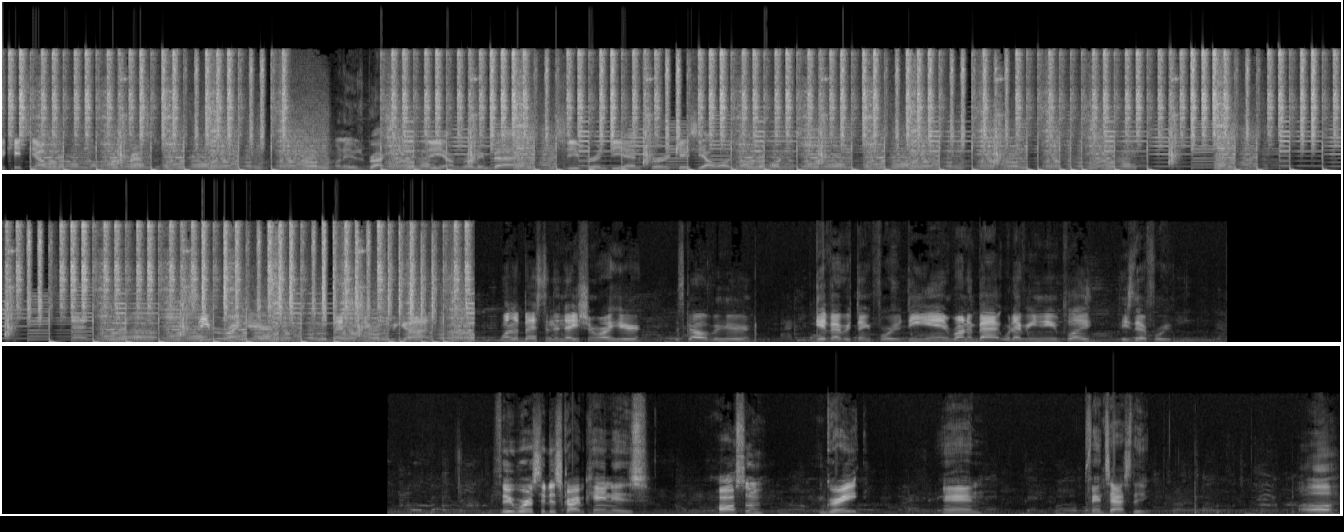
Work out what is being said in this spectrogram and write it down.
KC Outlaws from Omaha, Nebraska. My name is Braxton Lindsay. I'm running back, receiver, and DN for KC Outlaws, and I'm from Arkansas. And uh, receiver right here, one of the best receivers we got. Uh, one of the best in the nation right here. This guy over here, give everything for you. DN, running back, whatever you need to play, he's there for you. Three words to describe Kane is awesome, great, and fantastic. Uh,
